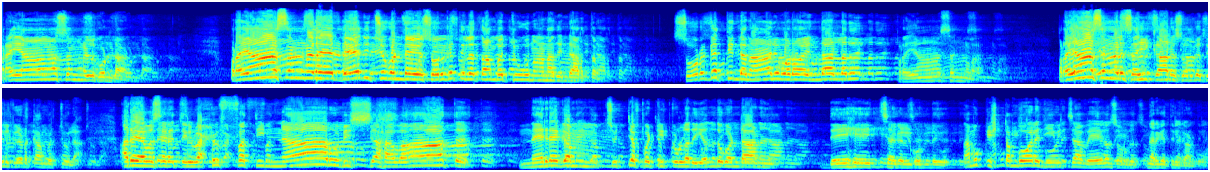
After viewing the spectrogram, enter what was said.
പ്രയാസങ്ങൾ കൊണ്ടാണ്. പ്രയാസങ്ങളെ ഭേദിച്ചുകൊണ്ടേ സ്വർഗത്തിലെത്താൻ പറ്റൂ എന്നാണ് അതിന്റെ അർത്ഥം. സ്വർഗത്തിന്റെ നാല് പുറം എന്താ ഉള്ളത്? പ്രയാസങ്ങളാണ്. പ്രയാസങ്ങൾ സഹിക്കാതെ സ്വർഗത്തിൽ കിടക്കാൻ പറ്റൂല. അതേ അവസരത്തിൽ നരകം ചുറ്റപ്പെട്ടിട്ടുള്ളത് എന്തുകൊണ്ടാണ്? ദേഹേച്ഛകൾ കൊണ്ട്. നമുക്ക് ഇഷ്ടം പോലെ ജീവിച്ചാൽ വേഗം സ്വർഗ നരകത്തിൽ കാണുക.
